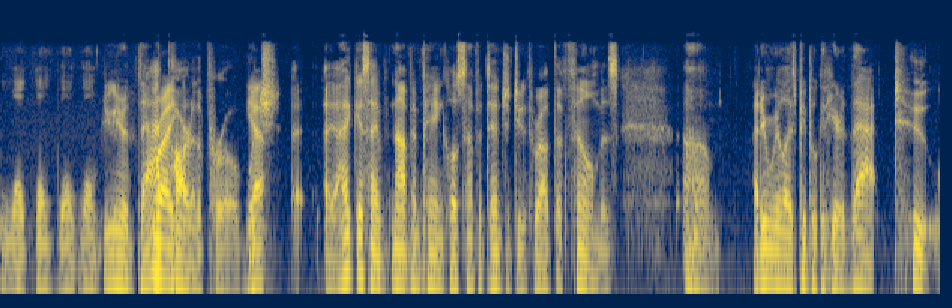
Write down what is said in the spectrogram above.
womp, womp, womp, womp. you can hear that Right. part of the probe Yeah. which I, I guess I've not been paying close enough attention to throughout the film is um, I didn't realize people could hear that too,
